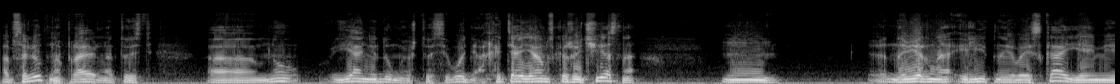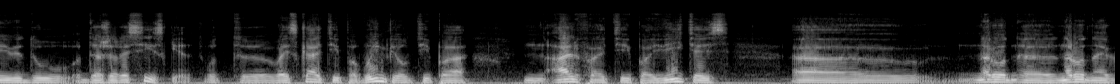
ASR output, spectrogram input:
абсолютно правильно. То есть, а, ну, я не думаю, что сегодня... а Хотя я вам скажу честно, э, наверное, элитные войска, я имею в виду даже российские, вот э, войска типа «Вымпел», типа «Альфа», типа «Витязь», э, народ, э, народная,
